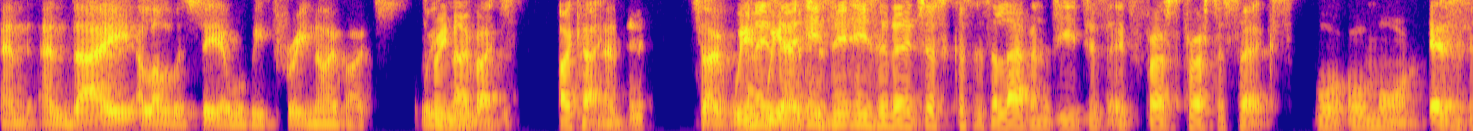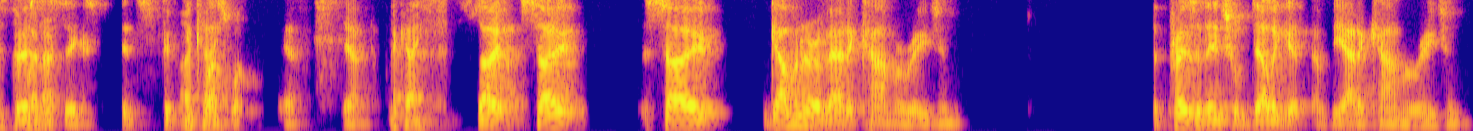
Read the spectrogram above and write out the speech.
and and they, along with SEA, will be three no votes. Three we, no votes. Okay. And so we, and is, we it, is it is it just because it's eleven? Do you just it's first first to six or or more? Yes, is first to six. It's fifty okay. plus one. Yeah, yeah. Okay. So so so governor of Atacama region, the presidential delegate of the Atacama region,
